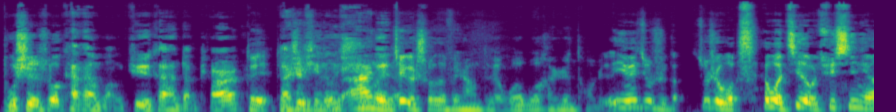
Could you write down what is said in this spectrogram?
不是说看看网剧、看看短片儿，对，短视频能学哎，会的。你这个说的非常对，我我很认同这个，因为就是个就是我哎，我记得我去西宁，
